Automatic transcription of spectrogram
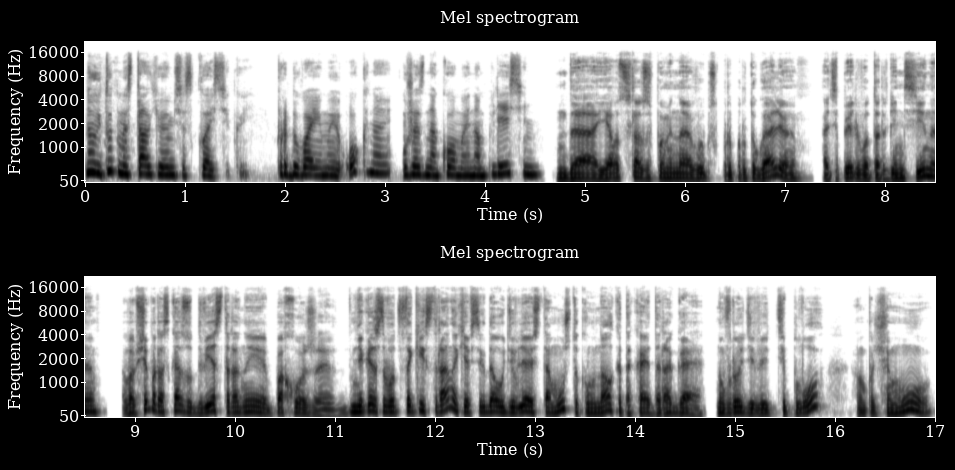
Ну и тут мы сталкиваемся с классикой продуваемые окна, уже знакомая нам плесень. Да, я вот сразу вспоминаю выпуск про Португалию, а теперь вот Аргентина. Вообще, по рассказу, две страны похожи. Мне кажется, вот в таких странах я всегда удивляюсь тому, что коммуналка такая дорогая. Ну, вроде ведь тепло, а почему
